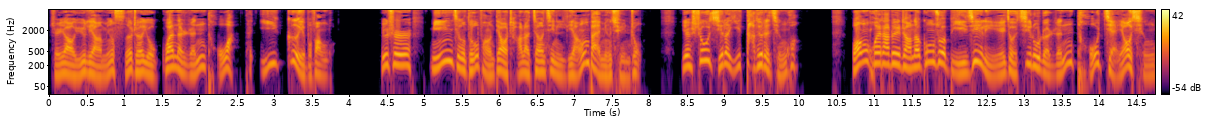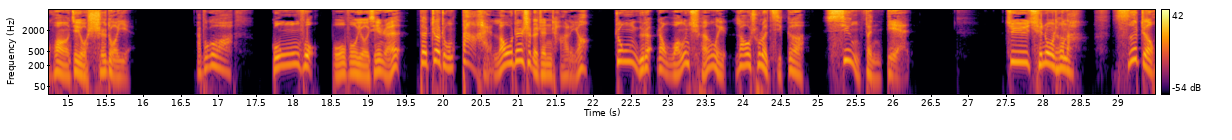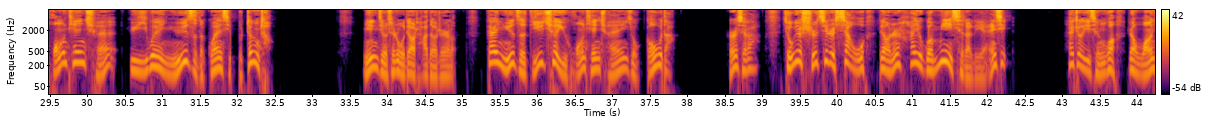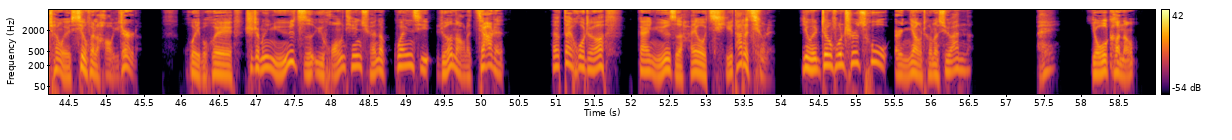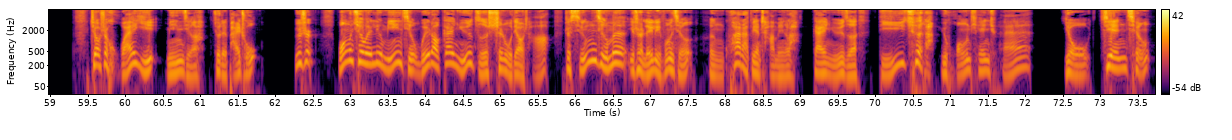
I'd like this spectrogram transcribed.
只要与两名死者有关的人头啊，他一个也不放过。于是，民警走访调查了将近两百名群众，也收集了一大堆的情况。王怀大队长的工作笔记里就记录着人头简要情况，就有十多页。啊，不过功夫不负有心人，在这种大海捞针式的侦查里啊，终于的让王全伟捞出了几个兴奋点。据群众称呢，死者黄天全与一位女子的关系不正常。民警深入调查得知了，该女子的确与黄天全有勾搭，而且呢，九月十七日下午两人还有过密切的联系。哎，这一情况让王全伟兴奋了好一阵了。会不会是这名女子与黄天全的关系惹恼了家人？哎，再或者，该女子还有其他的情人，因为争风吃醋而酿成了血案呢？哎，有可能。只要是怀疑，民警啊就得排除。于是，王全伟令民警围绕该女子深入调查。这刑警们也是雷厉风行，很快的便查明了该女子的确的与黄天全有奸情。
